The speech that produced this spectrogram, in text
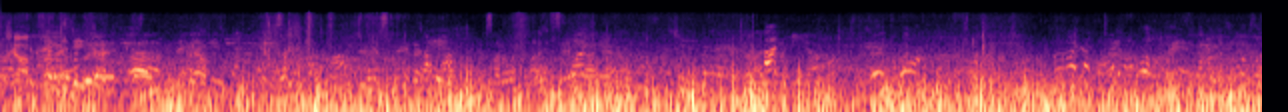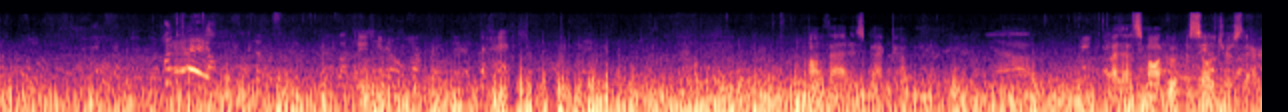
Inshallah. All that is backed up by that small group of soldiers there.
